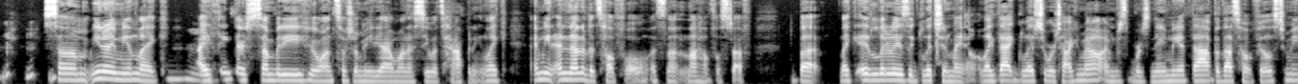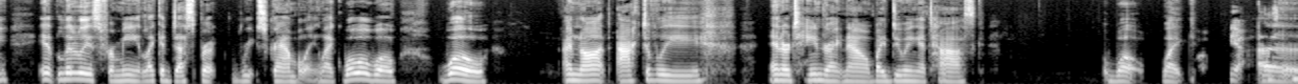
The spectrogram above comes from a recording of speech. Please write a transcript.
some you know what I mean? Like mm-hmm. I think there's somebody who on social media I want to see what's happening. Like I mean, and none of it's helpful. It's not not helpful stuff. But like it literally is a glitch in my own like that glitch that we're talking about. I'm just we're just naming it that, but that's how it feels to me. It literally is for me like a desperate re- scrambling. Like whoa whoa whoa whoa. I'm not actively entertained right now by doing a task whoa like yeah. uh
